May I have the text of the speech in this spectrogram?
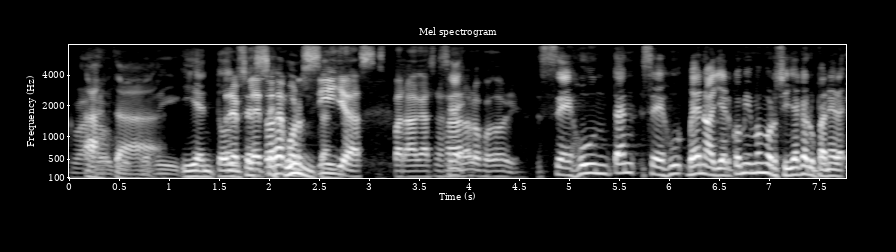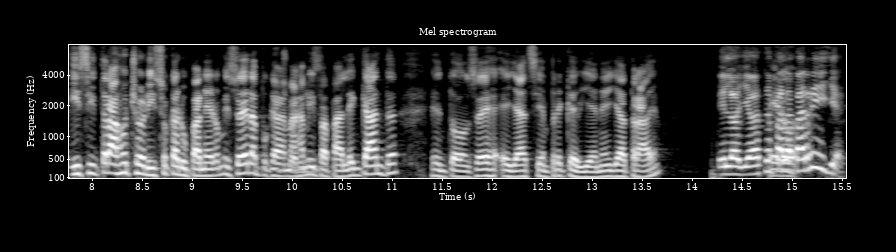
Guau. hasta y entonces Repletos se de juntan, morcillas para agasajar a los jugadores. se juntan, se jun- bueno, ayer comimos morcilla carupanera y sí trajo chorizo carupanero mi suegra porque además a mi papá le encanta, entonces ella siempre que viene ya trae. ¿Y lo llevaste Pero- para la parrilla?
